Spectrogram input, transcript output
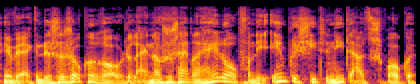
in werking. Dus dat is ook een rode lijn. Nou, zo zijn er een hele hoop van die impliciete, niet uitgesproken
